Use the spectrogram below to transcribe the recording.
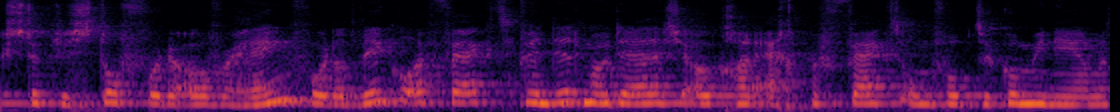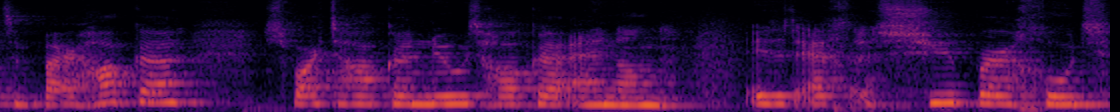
stukje stof voor er overheen. Voor dat wikkeleffect. Ik vind dit modelletje ook gewoon echt perfect om bijvoorbeeld te combineren met een paar hakken. Zwarte hakken, nude hakken. En dan is het echt een super goed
